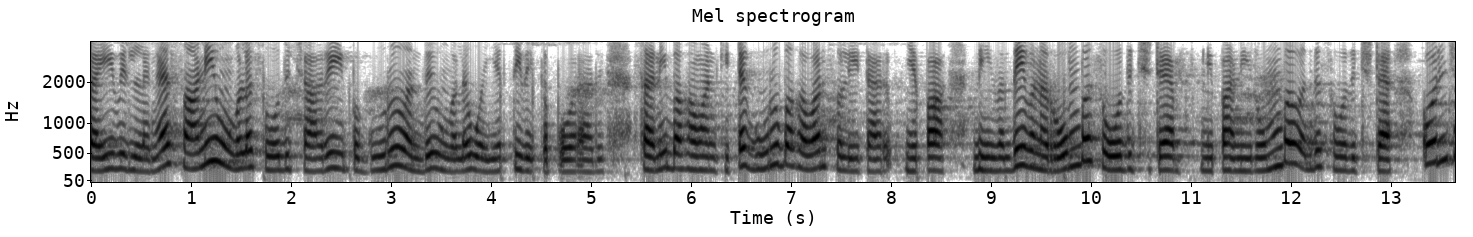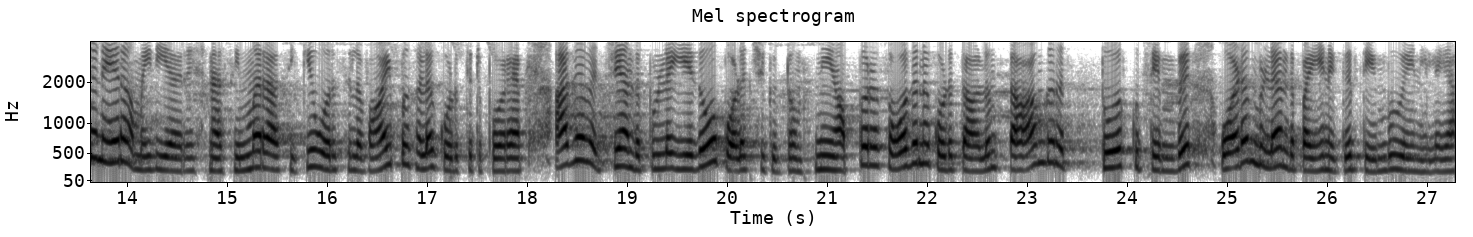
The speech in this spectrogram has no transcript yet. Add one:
கைவிடலைங்க. சனி உங்களை சோதிச்சாரு. இப்போ குரு வந்து உங்களை உயர்த்தி வைக்க போகிறாரு சனி பகவான் கிட்ட குரு பகவான் சொல்லிட்டாரு. ஏப்பா நீ வந்து இவனை ரொம்ப சோதிச்சிட்ட. ஏப்பா நீ ரொம்ப வந்து சோதிச்சிட்ட. கொஞ்ச நேரம் அமைதியாரு. நான் சிம்ம ராசிக்கு ஒரு சில வாய்ப்புகளை கொடுத்துட்டு போகிறேன் அதை வச்சு அந்த பிள்ளை ஏதோ பொழைச்சிக்கிட்டும். நீ அப்புறம் சோத சோதனை கொடுத்தாலும் தாங்குற தூக்கு தெம்பு உடம்புல அந்த பையனுக்கு தெம்பு வேணும் இல்லையா?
